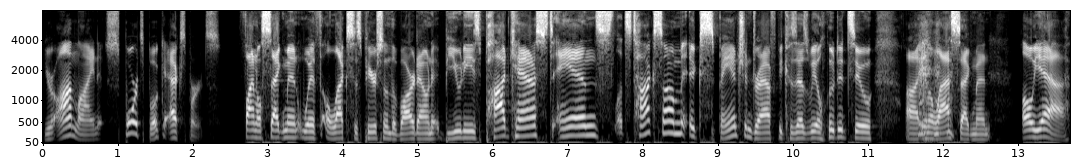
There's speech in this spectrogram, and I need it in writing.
your online sportsbook experts final segment with Alexis Pearson of the Bar Down at Beauties podcast. And let's talk some expansion draft because, as we alluded to uh, in the last segment, oh, yeah,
